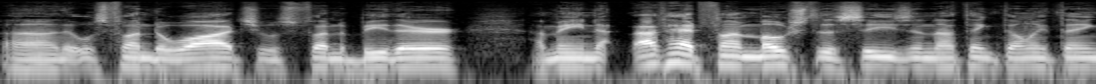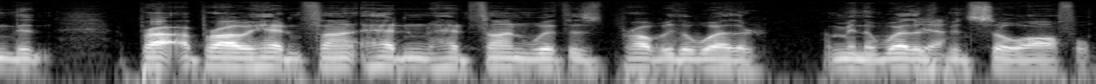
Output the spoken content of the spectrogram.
Uh, it was fun to watch. It was fun to be there. I mean, I've had fun most of the season. I think the only thing that pro- I probably hadn't fun hadn't had fun with is probably the weather. I mean, the weather's Yeah. been so awful.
